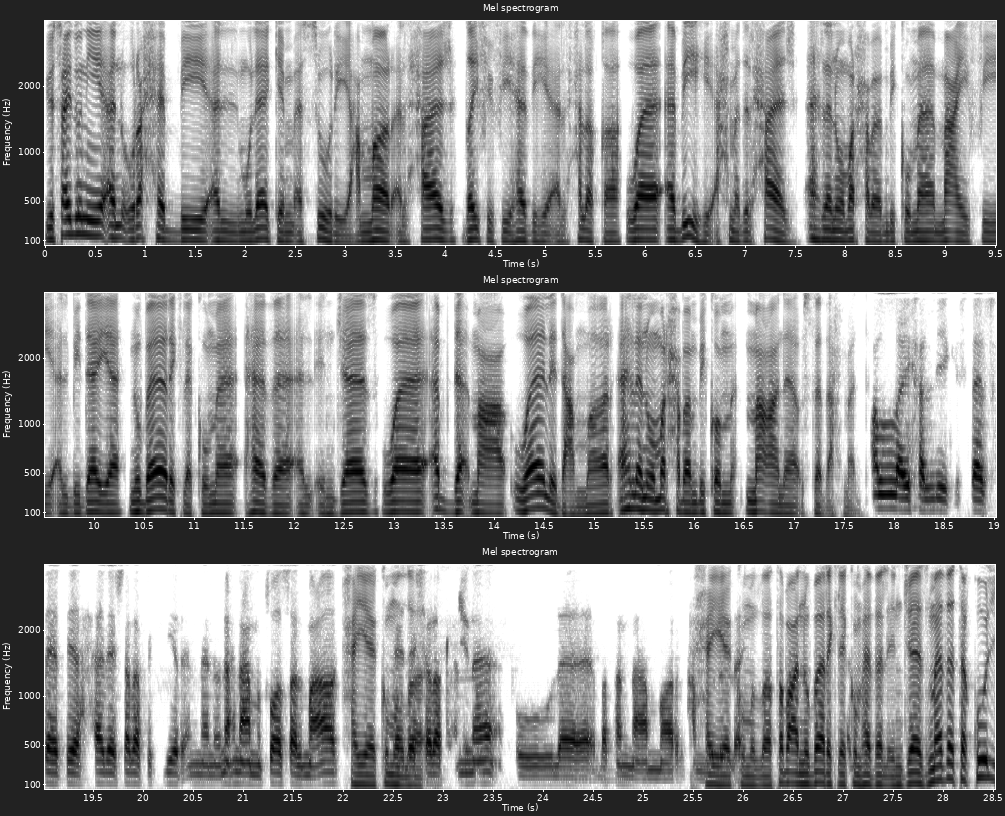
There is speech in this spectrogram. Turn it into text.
يسعدني أن أرحب بالملاكم السوري عمار الحاج ضيفي في هذه الحلقة وأبيه أحمد الحاج. أهلا ومرحبا بكما معي في البداية. نبارك لكما هذا الإنجاز وأبدأ مع والد عمار. أهلا ومرحبا بكم معنا أستاذ أحمد. الله يخليك أستاذ فاتح. هذا شرف كبير انه نحن عم نتواصل معك. حياكم الله. هذا شرف لنا ولبطلنا عمار حياكم الله. طبعا نبارك لكم هذا الإنجاز. ماذا تقول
